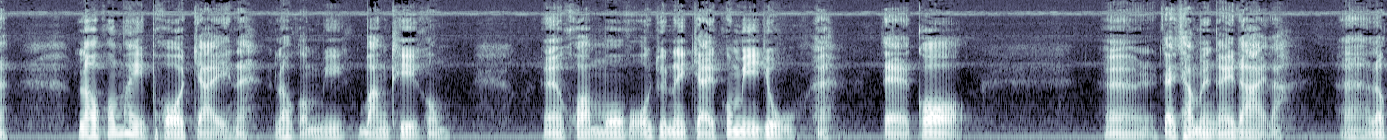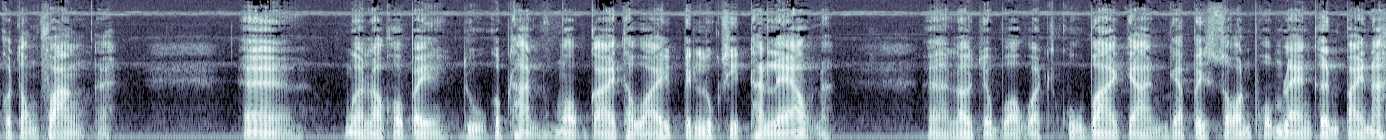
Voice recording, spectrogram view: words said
นะเราก็ไม่พอใจนะเราก็มีบางทีก็ความโมโหอยู่ในใจก็มีอยู่แต่ก็จะทำยังไงได้ล่ะเราก็ต้องฟังเเมื่อเราเข้าไปอยู่กับท่านมอบกายถวายเป็นลูกศิษย์ท่านแล้วนะเราจะบอกว่าครูบาอาจารย์อย่าไปสอนผมแรงเกินไปนะ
